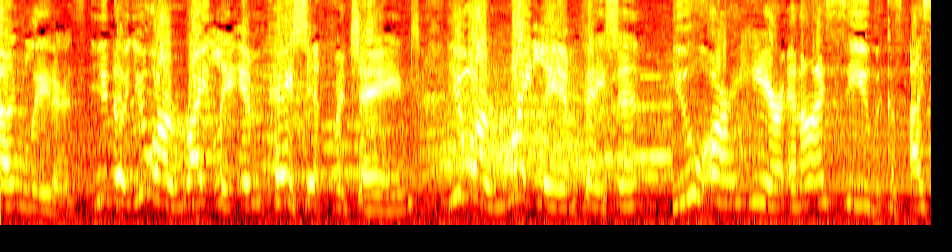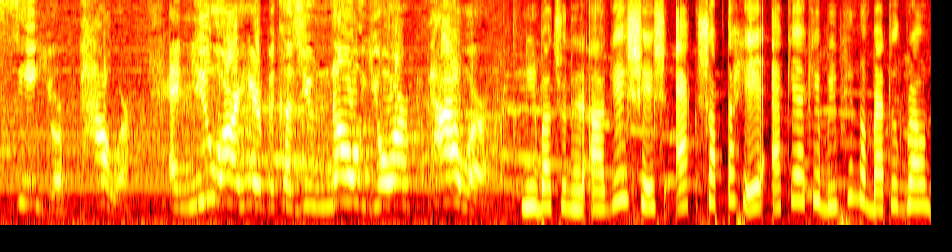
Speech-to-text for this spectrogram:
Young leaders. You know, you are rightly impatient for change. You are rightly impatient. You are here, and I see you because I see your power. And you are here because you know your power. নির্বাচনের আগে শেষ এক সপ্তাহে একে একে বিভিন্ন ব্যাটল গ্রাউন্ড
